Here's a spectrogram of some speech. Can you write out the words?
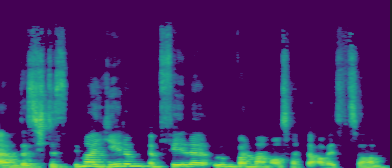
ähm, dass ich das immer jedem empfehle, irgendwann mal im Ausland gearbeitet zu haben,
